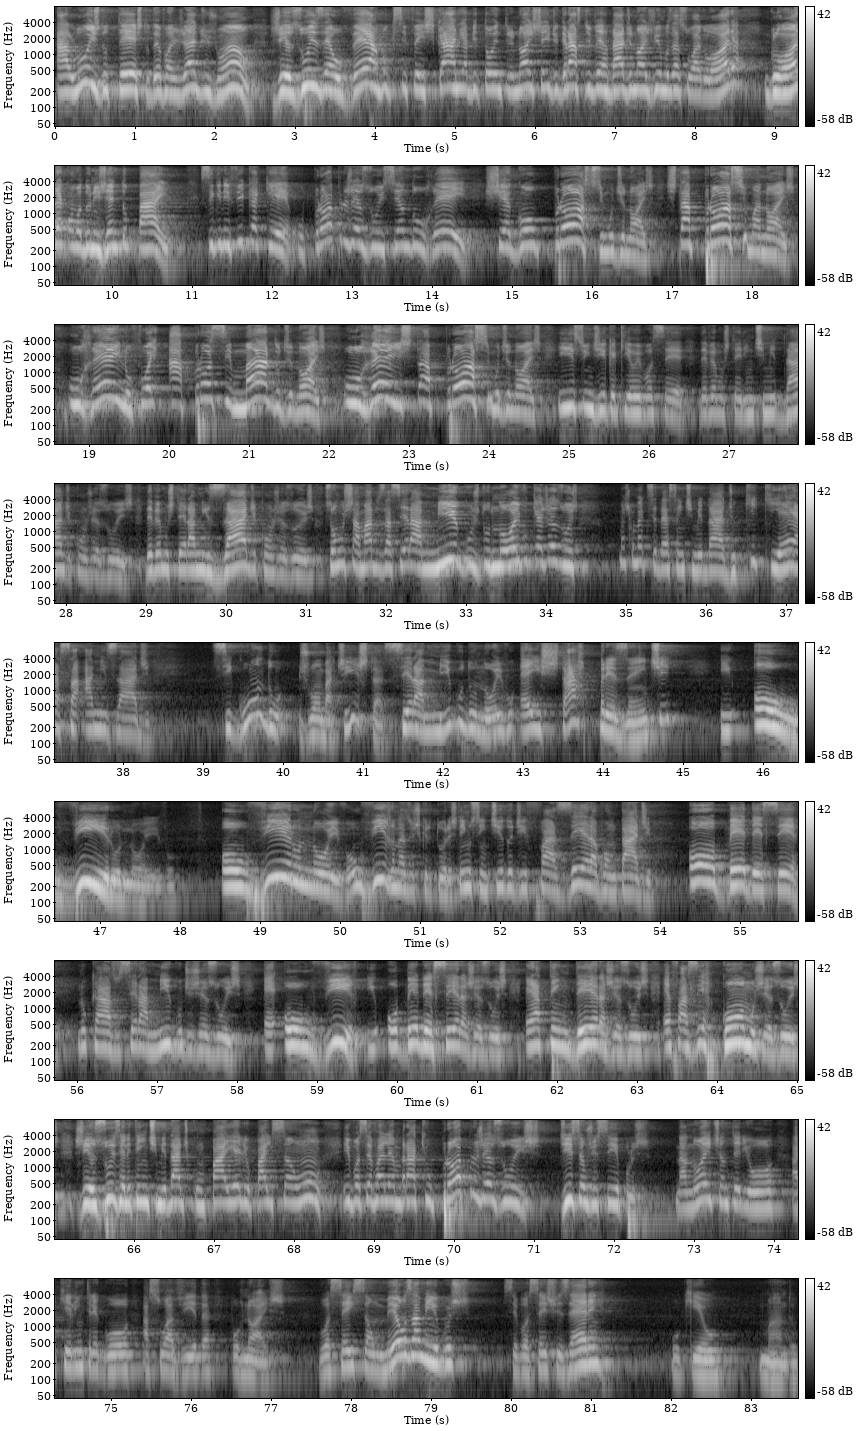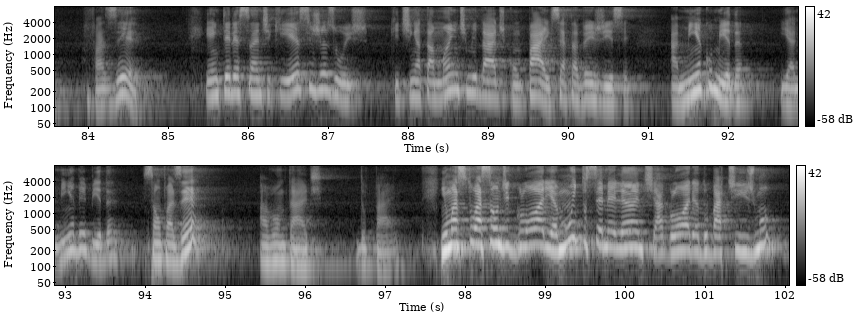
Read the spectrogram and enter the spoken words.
À luz do texto do Evangelho de João, Jesus é o Verbo que se fez carne e habitou entre nós, cheio de graça e de verdade, nós vimos a sua glória, glória como a do unigênito do Pai significa que o próprio Jesus, sendo o Rei, chegou próximo de nós, está próximo a nós. O reino foi aproximado de nós, o Rei está próximo de nós, e isso indica que eu e você devemos ter intimidade com Jesus, devemos ter amizade com Jesus, somos chamados a ser amigos do noivo que é Jesus. Mas como é que se dá essa intimidade? O que, que é essa amizade? Segundo João Batista, ser amigo do noivo é estar presente e ouvir o noivo. Ouvir o noivo, ouvir nas Escrituras, tem o sentido de fazer a vontade, obedecer. No caso, ser amigo de Jesus é ouvir e obedecer a Jesus, é atender a Jesus, é fazer como Jesus. Jesus, ele tem intimidade com o Pai, ele e o Pai são um, e você vai lembrar que o próprio Jesus disse aos discípulos, na noite anterior a que ele entregou a sua vida por nós: Vocês são meus amigos se vocês fizerem o que eu mando fazer. E é interessante que esse Jesus, que tinha tamanha intimidade com o Pai, certa vez disse: A minha comida e a minha bebida são fazer a vontade do Pai. Em uma situação de glória muito semelhante à glória do batismo,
